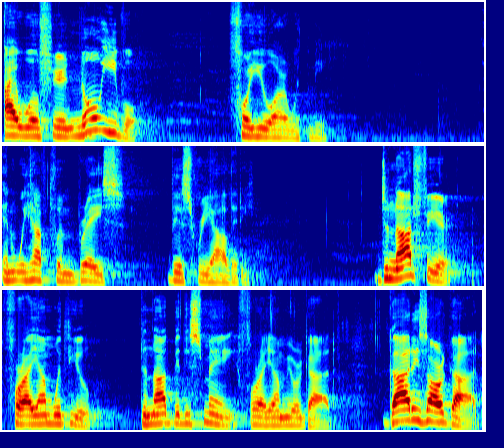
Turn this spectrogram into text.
I will fear no evil, for you are with me. And we have to embrace this reality. Do not fear, for I am with you. Do not be dismayed, for I am your God. God is our God,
